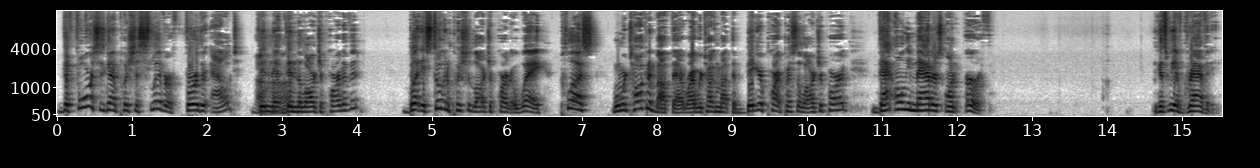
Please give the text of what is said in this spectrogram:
the force is going to push the sliver further out than the, Uh-huh. than the larger part of it, but it's still going to push the larger part away. Plus, when we're talking about that, right, we're talking about the bigger part plus the larger part. That only matters on Earth. Because we have gravity.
